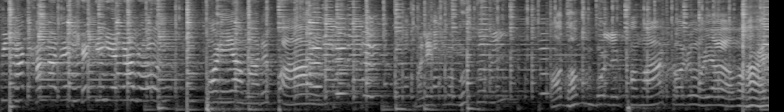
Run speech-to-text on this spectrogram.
বিনা খানা রেখে দিয়ে গেল, পরে আমার পায় বলে, প্রভু, তুমি অধম বলে ক্ষমা করো আমায়।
